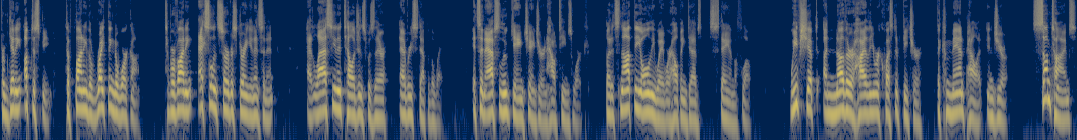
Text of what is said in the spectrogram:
from getting up to speed to finding the right thing to work on to providing excellent service during an incident. Atlassian Intelligence was there every step of the way. It's an absolute game changer in how teams work, but it's not the only way we're helping devs stay in the flow. We've shipped another highly requested feature, the command palette in Jira. Sometimes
